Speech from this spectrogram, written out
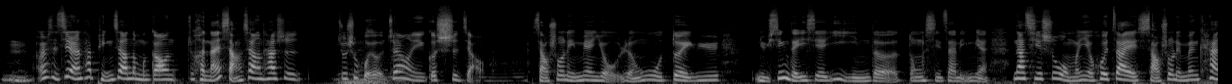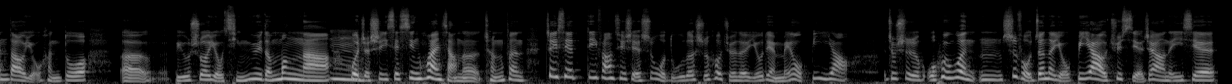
嗯，而且既然它评价那么高，就很难想象它是就是会有这样一个视角。小说里面有人物对于女性的一些意淫的东西在里面，那其实我们也会在小说里面看到有很多呃，比如说有情欲的梦啊，嗯或者是一些性幻想的成分，这些地方其实也是我读的时候觉得有点没有必要。就是我会问，嗯，是否真的有必要去写这样的一些嗯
